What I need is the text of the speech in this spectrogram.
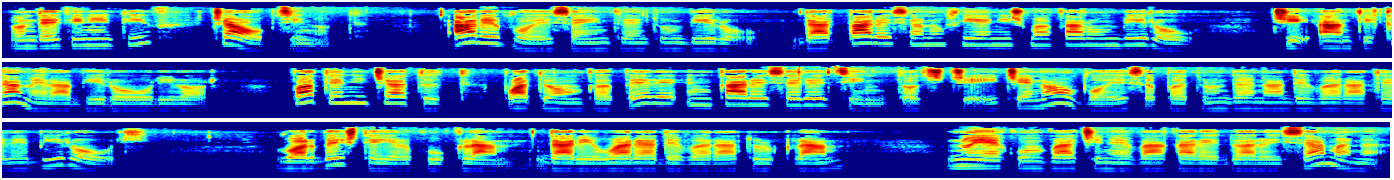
În definitiv, ce a obținut? Are voie să intre într-un birou, dar pare să nu fie nici măcar un birou, ci anticamera birourilor. Poate nici atât, poate o încăpere în care se rețin toți cei ce n-au voie să pătrundă în adevăratele birouri. Vorbește el cu clam, dar e oare adevăratul clam? Nu e cumva cineva care doar îi seamănă?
